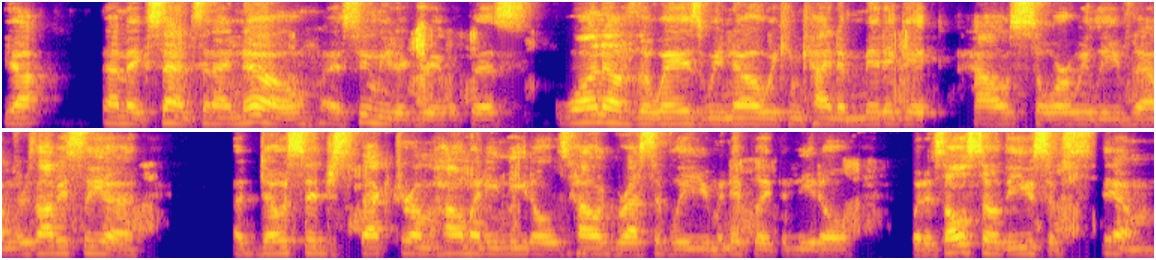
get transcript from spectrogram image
Yeah, that makes sense. And I know, I assume you'd agree with this. One of the ways we know we can kind of mitigate how sore we leave them, there's obviously a, a dosage spectrum, how many needles, how aggressively you manipulate the needle, but it's also the use of stim.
